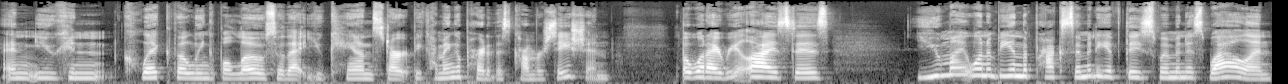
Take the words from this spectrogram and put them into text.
And you can click the link below so that you can start becoming a part of this conversation. But what I realized is you might want to be in the proximity of these women as well. And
